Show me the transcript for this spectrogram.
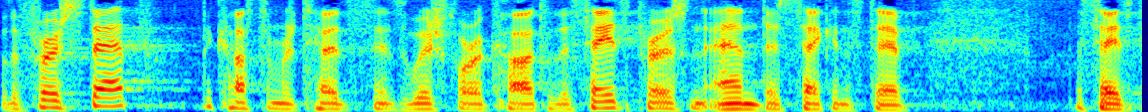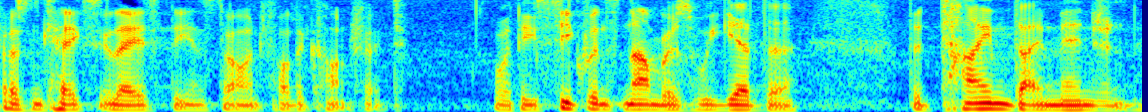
with the first step, the customer tells his wish for a car to the salesperson, and the second step, the salesperson calculates the installment for the contract. With these sequence numbers, we get the, the time dimension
